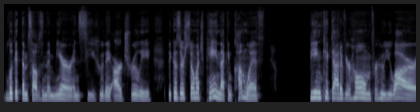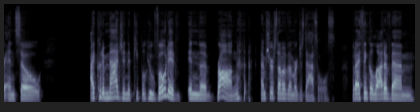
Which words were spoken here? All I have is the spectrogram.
look at themselves in the mirror and see who they are truly because there's so much pain that can come with being kicked out of your home for who you are. And so i could imagine the people who voted in the wrong i'm sure some of them are just assholes but i think a lot of them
